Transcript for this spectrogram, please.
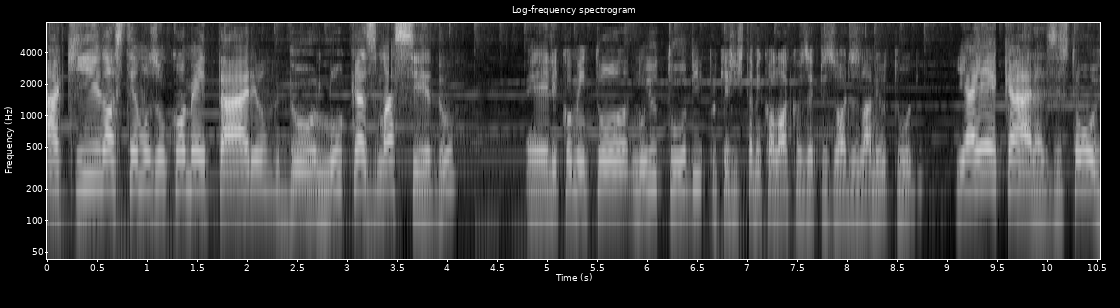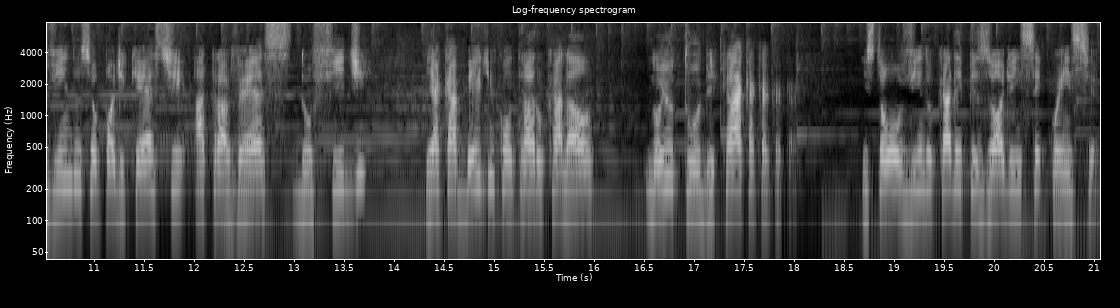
Aqui nós temos um comentário do Lucas Macedo. É, ele comentou no YouTube, porque a gente também coloca os episódios lá no YouTube. E aí, caras, estou ouvindo seu podcast através do feed e acabei de encontrar o canal no YouTube. KKKKK. Estou ouvindo cada episódio em sequência.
